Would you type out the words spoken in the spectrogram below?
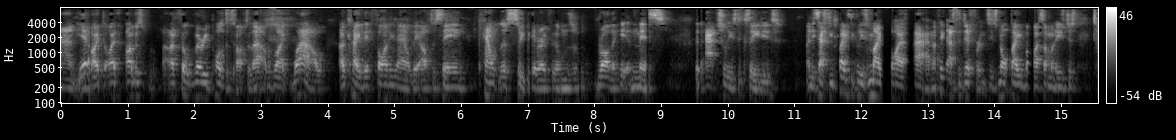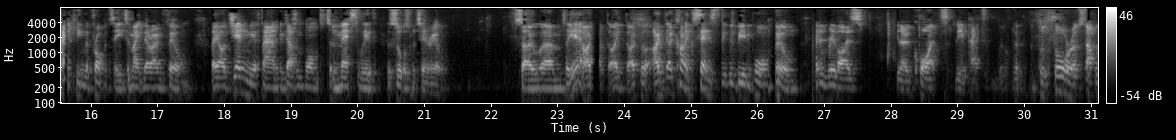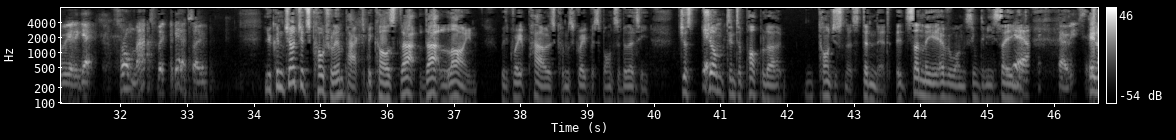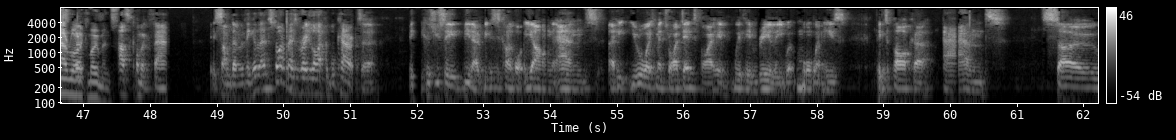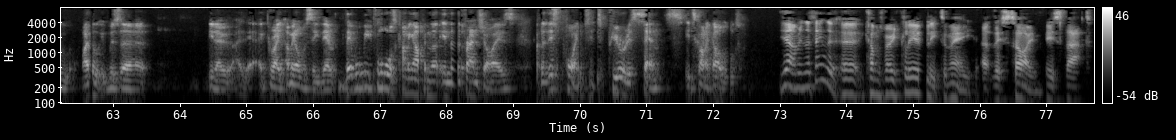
And yeah, I, I, I was I felt very positive after that. I was like, wow, okay, they're finally nailed it after seeing countless superhero films, rather hit and miss, that actually succeeded. And it's actually basically it's made by a fan. I think that's the difference. It's not made by someone who's just taking the property to make their own film. They are genuinely a fan who doesn't want to mess with the source material. So, um, so yeah, I, I, I thought I, I kind of sensed it would be an important film. I didn't realise you know, quite the impact, the, the plethora of stuff we're going to get from that. But yeah, so. You can judge its cultural impact because that, that line, with great powers comes great responsibility, just yeah. jumped into popular consciousness, didn't it? It suddenly everyone seemed to be saying yeah, it it's, in it's, ironic moments. Us comic fans, it summed everything. And Spider-Man's a very likable character because you see, you know, because he's kind of got young and uh, he, you're always meant to identify him with him really more when he's Peter Parker. And so I thought it was a, you know, a, great. I mean, obviously there there will be flaws coming up in the in the franchise, but at this point, its purest sense, it's kind of gold. Yeah, I mean, the thing that uh, comes very clearly to me at this time is that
